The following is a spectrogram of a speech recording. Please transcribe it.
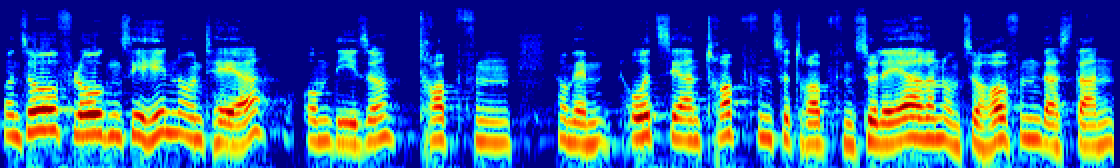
Und so flogen sie hin und her um diese Tropfen, um den Ozean Tropfen zu Tropfen zu leeren, um zu hoffen, dass dann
